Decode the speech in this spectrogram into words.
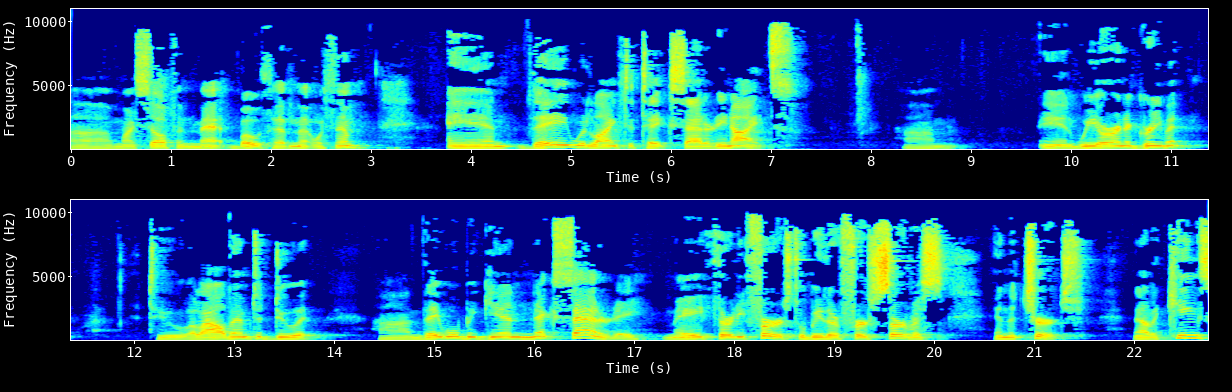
Uh, myself and Matt both have met with them, and they would like to take Saturday nights. Um, and we are in agreement to allow them to do it. Um, they will begin next Saturday, May 31st, will be their first service in the church. Now, the King's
